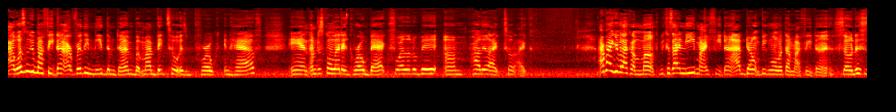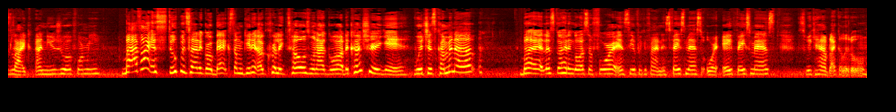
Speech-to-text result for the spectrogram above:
i wasn't get my feet done i really need them done but my big toe is broke in half and i'm just gonna let it grow back for a little bit um probably like till like I probably give it like a month because I need my feet done. I don't be going without my feet done. So this is like unusual for me. But I feel like it's stupid to let it grow back because I'm getting acrylic toes when I go out the country again, which is coming up. But let's go ahead and go to Sephora and see if we can find this face mask or a face mask so we can have like a little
